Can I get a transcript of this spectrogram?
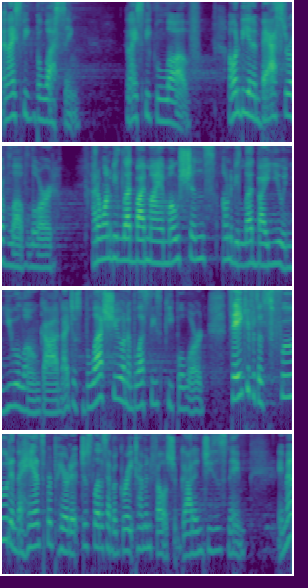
and I speak blessing and I speak love. I want to be an ambassador of love, Lord. I don't want to be led by my emotions. I want to be led by you and you alone, God. I just bless you and I bless these people, Lord. Thank you for this food and the hands prepared it. Just let us have a great time in fellowship, God, in Jesus' name. Amen.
